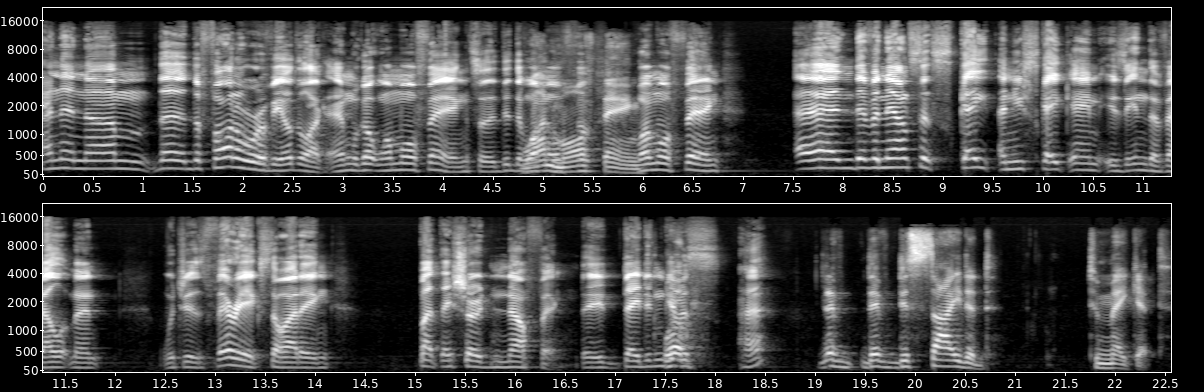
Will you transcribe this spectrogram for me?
And then um, the the final reveal, they're like, and we got one more thing. So they did the one, One more more thing. One more thing. And they've announced that Skate, a new Skate game, is in development, which is very exciting. But they showed nothing. They they didn't give us, huh? They've they've decided to make it.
